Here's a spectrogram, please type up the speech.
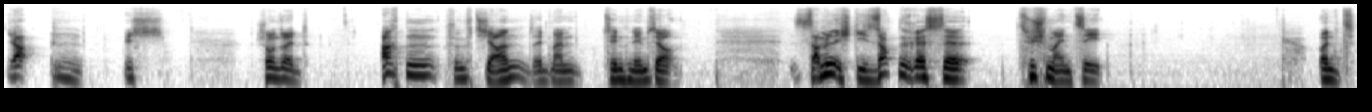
Ja, ich schon seit 58 Jahren, seit meinem 10. Lebensjahr, sammle ich die Sockenreste zwischen meinen Zehen. Und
